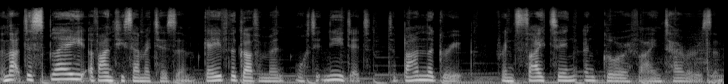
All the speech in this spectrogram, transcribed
And that display of anti Semitism gave the government what it needed to ban the group for inciting and glorifying terrorism.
